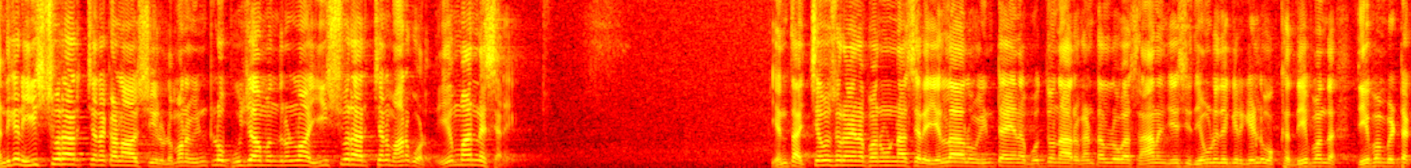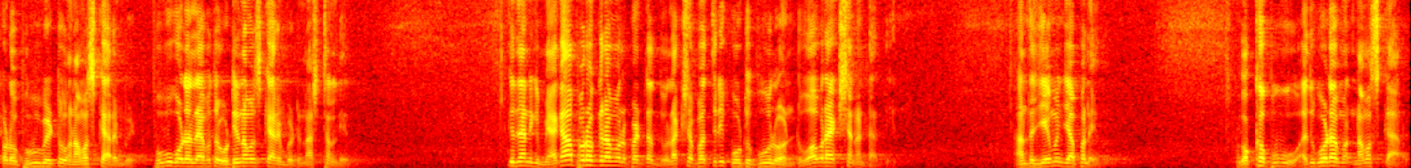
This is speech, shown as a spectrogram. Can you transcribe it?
అందుకని ఈశ్వరార్చన కళాశీలుడు మనం ఇంట్లో పూజా మందిరంలో ఆ ఈశ్వరార్చన మానకూడదు ఏం మానినా సరే. ఎంత అత్యవసరమైన పని ఉన్నా సరే ఇల్లాలు ఇంటి అయినా పొద్దున్న ఆరు గంటల్లోగా స్నానం చేసి దేవుడి దగ్గరికి వెళ్ళి ఒక్క దీపం దీపం పెట్టి అక్కడ పువ్వు పెట్టు నమస్కారం పెట్టు. పువ్వు కూడా లేకపోతే ఒకటి నమస్కారం పెట్టు నష్టం లేదు. దానికి మెగా ప్రోగ్రాములు పెట్టద్దు. లక్ష పత్రి కోటి పువ్వులు అంటూ ఓవర్ యాక్షన్ అంటారు దీన్ని అంత చేయమని చెప్పలేదు. ఒక్క పువ్వు అది కూడా నమస్కారం.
